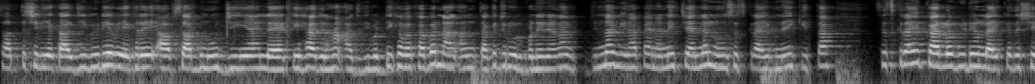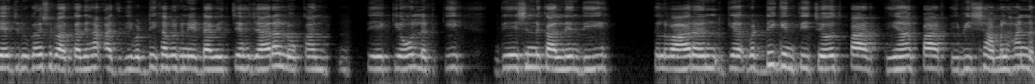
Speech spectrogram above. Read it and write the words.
ਸਤਿ ਸ਼੍ਰੀ ਅਕਾਲ ਜੀ, ਵੀਡੀਓ ਵੇਖ ਰਹੇ ਆਪ ਸਭ ਨੂੰ ਜੀ ਆਇਆਂ ਲੈ ਕੇ ਹਾਜ਼ਰ ਹਾਂ ਅੱਜ ਦੀ ਵੱਡੀ ਖਬਰ ਖਬਰ ਨਾਲ ਅੰਤ ਤੱਕ ਜਰੂਰ ਬਣੇ ਰਹਿਣਾ। ਜਿੰਨਾ ਵੀਰਾਂ ਭੈਣਾਂ ਨੇ ਚੈਨਲ ਨੂੰ ਸਬਸਕ੍ਰਾਈਬ ਨਹੀਂ ਕੀਤਾ, ਸਬਸਕ੍ਰਾਈਬ ਕਰ ਲਓ, ਵੀਡੀਓ ਨੂੰ ਲਾਈਕ ਅਤੇ ਸ਼ੇਅਰ ਜਰੂਰ ਕਰੋ। ਸ਼ੁਰੂਆਤ ਕਰਦੇ ਹਾਂ ਅੱਜ ਦੀ ਵੱਡੀ ਖਬਰ। ਕੈਨੇਡਾ ਵਿੱਚ ਹਜ਼ਾਰਾਂ ਲੋਕਾਂ ਤੇ ਕਿਉਂ ਲਟਕੀ ਦੇਸ਼ ਨਿਕਾਲਣ ਦੀ ਤਲਵਾਰ ਗ- ਵੱਡੀ ਗਿਣਤੀ 'ਚ ਭਾਰਤੀਆਂ, ਭਾਰਤੀ ਵੀ ਸ਼ਾਮਲ ਹਨ।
